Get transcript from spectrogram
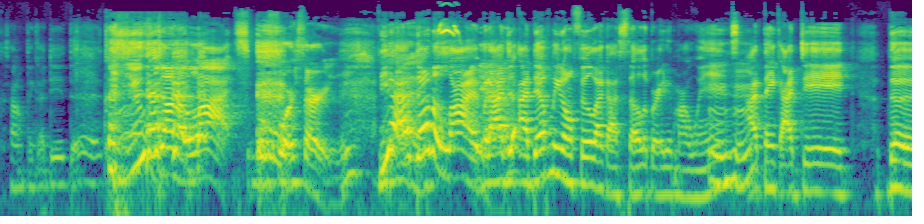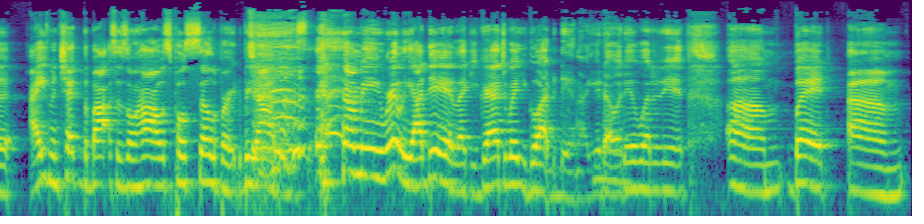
Because I don't think I did that. Because you've done a lot before 30. Yeah, I've done a lot, but I, Yeah. definitely don't feel like I celebrated my wins. I think I did the. I even checked the boxes on how I was supposed to celebrate. To be honest, I mean, really, I did. Like you graduate, you go out to dinner. You know, it is what it is. Um, but um,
